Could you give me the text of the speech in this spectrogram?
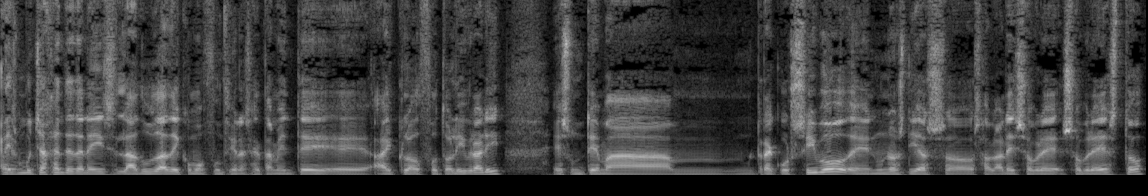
es mucha gente tenéis la duda de cómo funciona exactamente eh, iCloud Photo Library. Es un tema mm, recursivo. En unos días os hablaré sobre, sobre esto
